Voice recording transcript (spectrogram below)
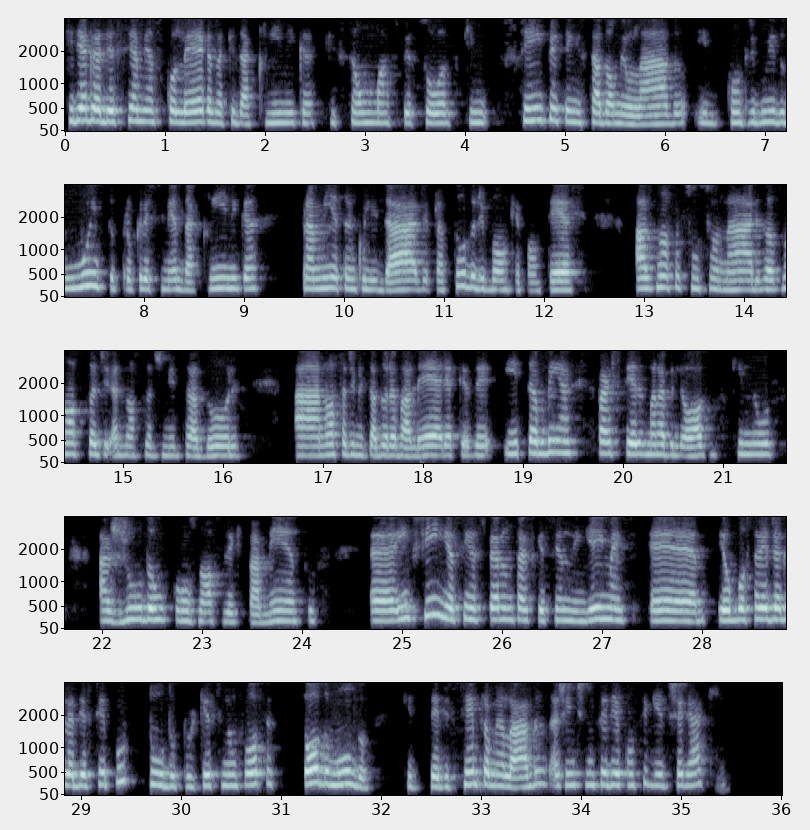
Queria agradecer a minhas colegas aqui da clínica, que são umas pessoas que sempre têm estado ao meu lado e contribuído muito para o crescimento da clínica, para a minha tranquilidade, para tudo de bom que acontece. As nossas funcionárias, os nossos, nossos administradores, a nossa administradora Valéria, quer dizer, e também esses parceiros maravilhosos que nos ajudam com os nossos equipamentos. É, enfim, assim, eu espero não estar esquecendo ninguém, mas é, eu gostaria de agradecer por tudo, porque se não fosse todo mundo, que esteve sempre ao meu lado, a gente não teria conseguido chegar aqui.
